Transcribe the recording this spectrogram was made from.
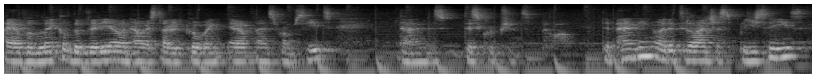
I have a link of the video on how I started growing air plants from seeds down in the descriptions below. Depending on the Tillandsia species,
